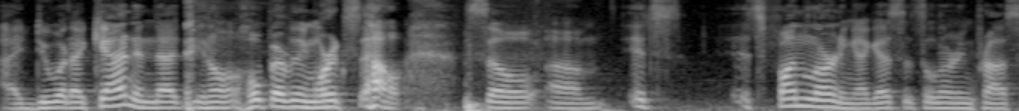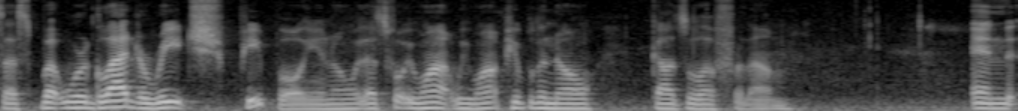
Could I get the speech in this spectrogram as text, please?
I do what I can, and that you know hope everything works out. So um, it's it's fun learning, I guess. It's a learning process, but we're glad to reach people. You know, that's what we want. We want people to know God's love for them. And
